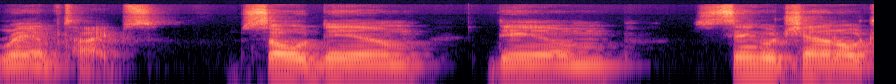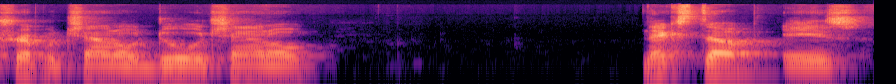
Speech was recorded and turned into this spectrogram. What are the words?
RAM types. So DIMM, DIMM, single channel, triple channel, dual channel. Next up is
